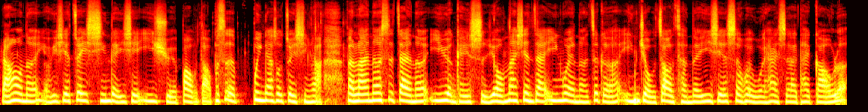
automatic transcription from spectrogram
然后呢有一些最新的一些医学报道，不是不应该说最新啦，本来呢是在呢医院可以使用，那现在因为呢这个饮酒造成的一些社会危害实在太高了，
